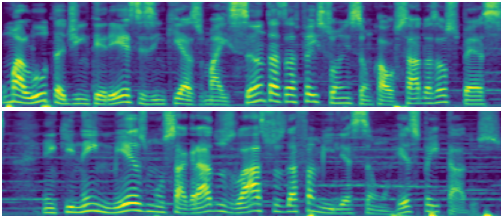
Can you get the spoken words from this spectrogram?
uma luta de interesses em que as mais santas afeições são calçadas aos pés, em que nem mesmo os sagrados laços da família são respeitados.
